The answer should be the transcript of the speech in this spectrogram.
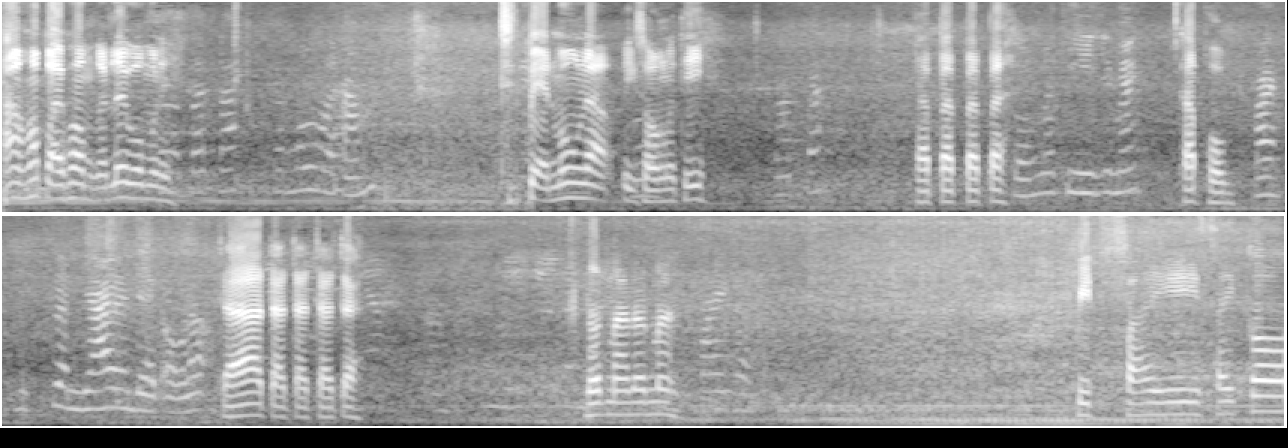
เอาเข้าไปพร้อมกันเลยบ่มื้อนี้ไปไปจะโม่มาทำสิบแปดโมงแล้วอีกสองนาทีไปไปไปไปไปไปสองนาทีใช่ไหมครับผม ไปเคลื่อนย้ายแดดออกแล้วจ้าจ้าจ้าจ้าจ้ารถมารถมา ไปก่อนปิดไฟใส่ก่อ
